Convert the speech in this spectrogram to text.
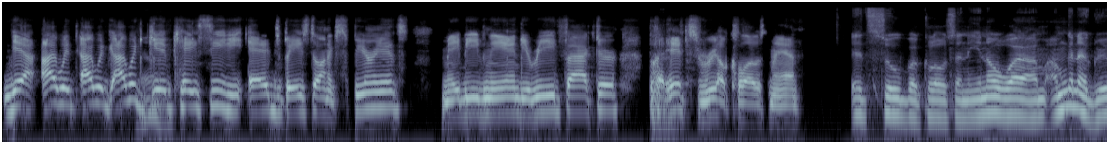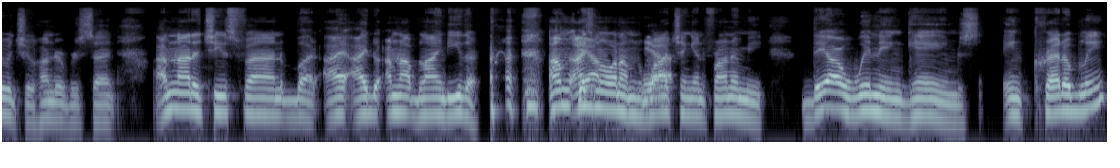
yeah, I would, I would, I would yeah. give KC the edge based on experience, maybe even the Andy Reid factor, but it's real close, man. It's super close, and you know what? I'm I'm gonna agree with you 100. percent I'm not a Chiefs fan, but I I I'm not blind either. I'm I just know what I'm yeah. watching in front of me. They are winning games incredibly,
